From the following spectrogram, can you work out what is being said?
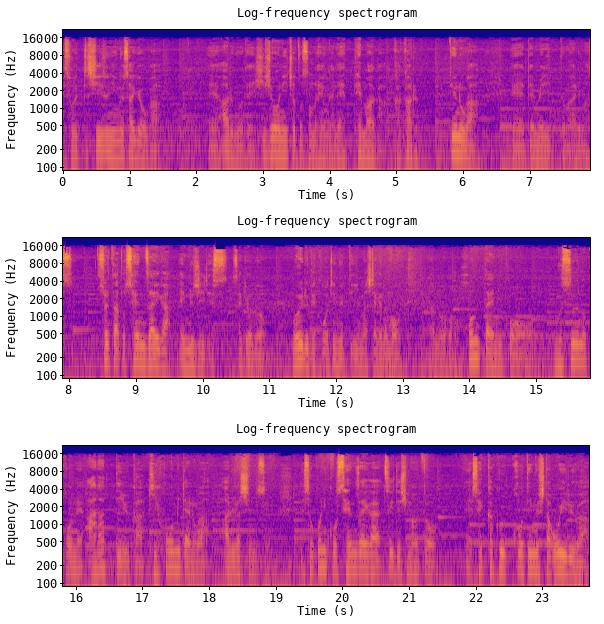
そういったシーズニング作業が、えあるので非常にちょっとその辺がね手間がかかるっていうのが、えデメリットがあります。それとあと洗剤が NG です。先ほどオイルでコーティングって言いましたけどもあの本体にこう無数のこうね穴っていうか気泡みたいのがあるらしいんですよ。でそこにこう洗剤がついてしまうと、えせっかくコーティングしたオイルが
